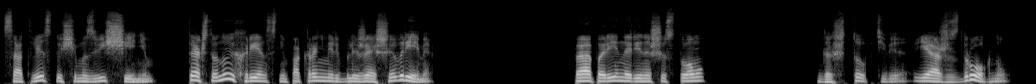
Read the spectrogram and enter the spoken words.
соответствующим извещением. Так что ну и хрен с ним, по крайней мере, в ближайшее время. Папа Рина, Рина шестому. Да чтоб тебе, я аж вздрогнул.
